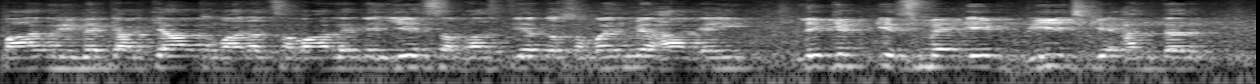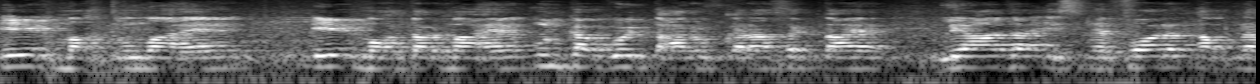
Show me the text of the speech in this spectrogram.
پادری نے کہا، کیا تمہارا سوال ہے کہ یہ سب ہستیاں تو سمجھ میں آ گئیں، لیکن اس میں ایک بیچ کے اندر ایک مخدومہ ہے۔ ایک محترمہ ہے ان کا کوئی تعارف کرا سکتا ہے۔ لہذا اس نے فوراً اپنا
